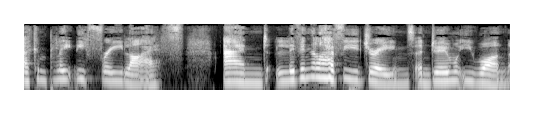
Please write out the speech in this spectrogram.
a completely free life and living the life of your dreams and doing what you want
